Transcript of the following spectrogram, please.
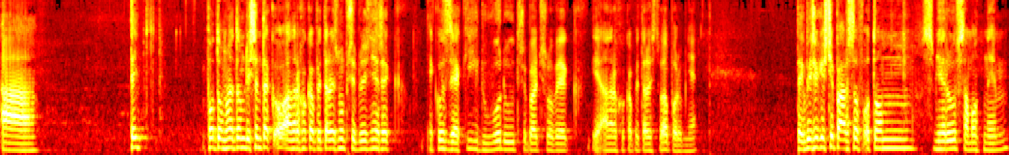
A teď po tomhle, když jsem tak o anarchokapitalismu přibližně řekl, jako z jakých důvodů třeba člověk je anarchokapitalistou a podobně, tak bych řekl ještě pár slov o tom směru samotným.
